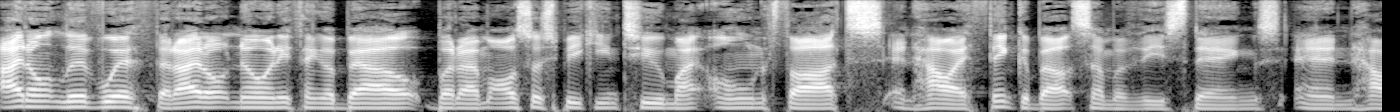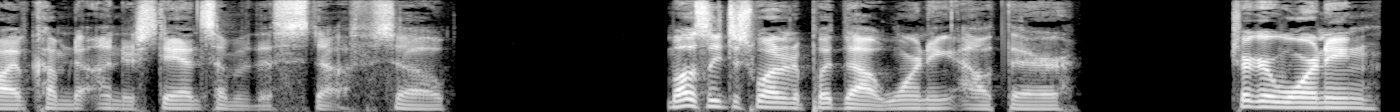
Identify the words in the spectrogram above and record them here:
I don't live with, that I don't know anything about, but I'm also speaking to my own thoughts and how I think about some of these things and how I've come to understand some of this stuff. So mostly just wanted to put that warning out there trigger warning,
